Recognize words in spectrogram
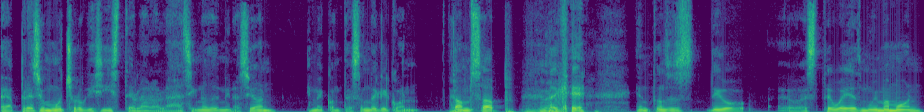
aprecio mucho lo que hiciste, bla, bla, bla, signos de admiración y me contestan de que con thumbs up. De que, entonces digo, este güey es muy mamón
